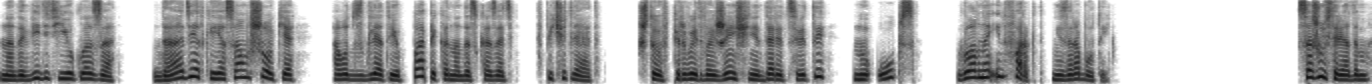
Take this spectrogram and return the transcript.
Надо видеть ее глаза. Да, детка, я сам в шоке. А вот взгляд ее папика, надо сказать, впечатляет. Что, впервые твоей женщине дарят цветы? Ну, упс. Главное, инфаркт, не заработай. Сажусь рядом,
